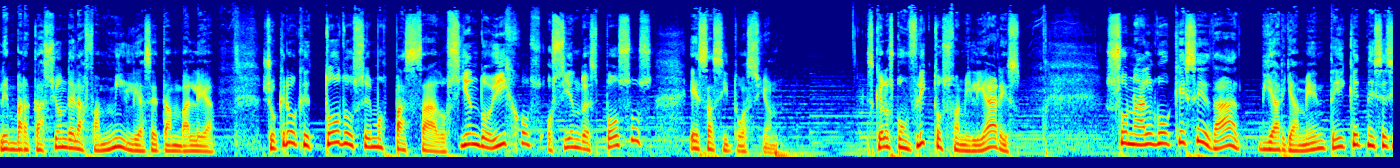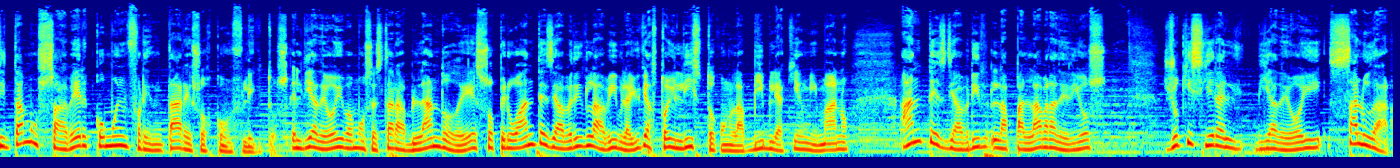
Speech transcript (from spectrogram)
la embarcación de la familia se tambalea? Yo creo que todos hemos pasado, siendo hijos o siendo esposos, esa situación. Es que los conflictos familiares son algo que se da diariamente y que necesitamos saber cómo enfrentar esos conflictos. El día de hoy vamos a estar hablando de eso, pero antes de abrir la Biblia, yo ya estoy listo con la Biblia aquí en mi mano, antes de abrir la palabra de Dios, yo quisiera el día de hoy saludar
